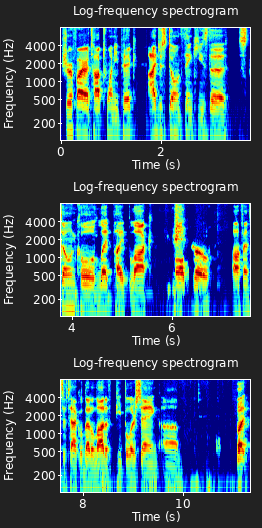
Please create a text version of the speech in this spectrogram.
surefire top twenty pick. I just don't think he's the stone cold lead pipe lock all pro offensive tackle that a lot of people are saying. Um, but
